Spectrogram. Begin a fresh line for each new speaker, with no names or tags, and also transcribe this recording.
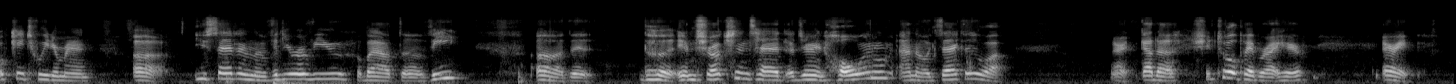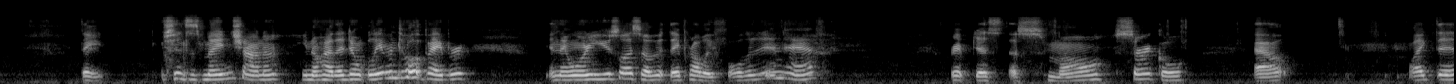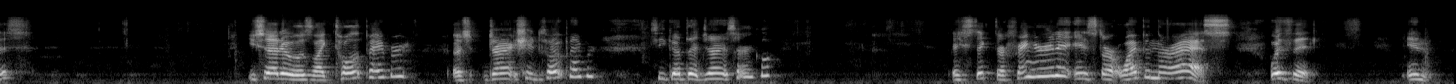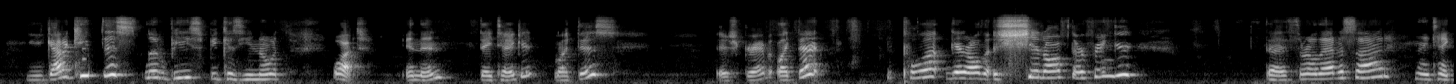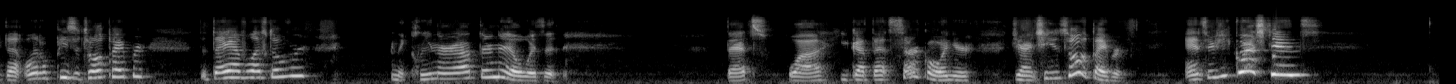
Okay, Tweeter man. Uh, you said in the video review about the Vii, uh, that the instructions had a giant hole in them. I know exactly what. All right, got a sheet of toilet paper right here. All right, they since it's made in China, you know how they don't believe in toilet paper, and they want to use less of it. They probably folded it in half, ripped just a small circle out like this you said it was like toilet paper, a giant sheet of toilet paper. So you got that giant circle. They stick their finger in it and start wiping their ass with it. And you gotta keep this little piece because you know what? What? And then they take it like this. They just grab it like that. Pull up, get all the shit off their finger. They throw that aside. They take that little piece of toilet paper that they have left over and they clean their out their nail with it. That's why you got that circle in your giant sheet of toilet paper. Answers your questions.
